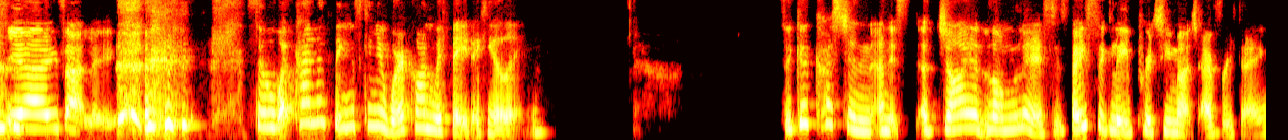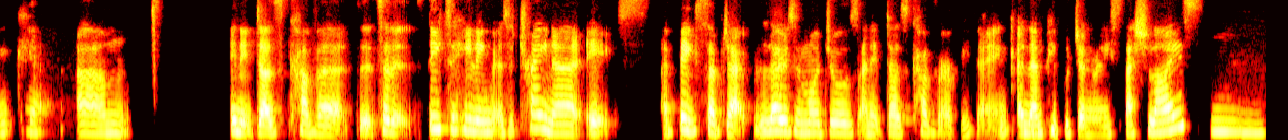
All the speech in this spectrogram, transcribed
yeah, exactly. so, what kind of things can you work on with theta healing? It's a good question, and it's a giant long list. It's basically pretty much everything. Yeah. Um, and it does cover the, so that theta healing as a trainer it's a big subject loads of modules and it does cover everything and then people generally specialize mm.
